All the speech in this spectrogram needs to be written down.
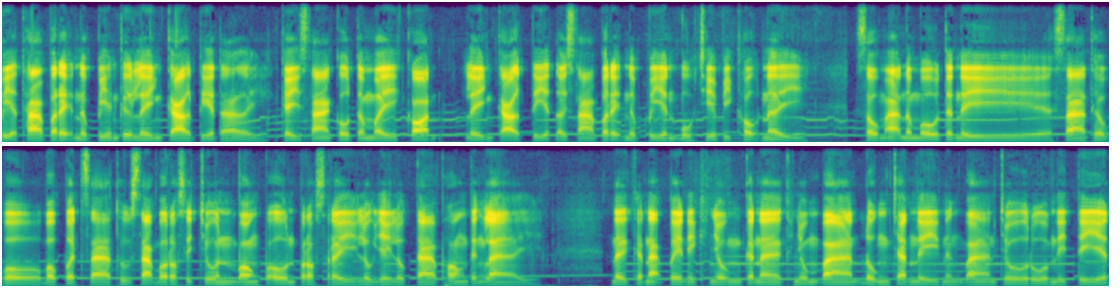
ពាក្យថាបរិនិព្វានគឺលែងកើតទៀតហើយកេសាកោតមីគាត់លែងកើតទៀតដោយសារបរិនិព្វានបួសជាភិក្ខុនៃសូមអនុមោទនីសាធវោបពិតសាធុសាបរសិជនបងប្អូនប្រុសស្រីលោកយាយលោកតាផងទាំងឡាយ នៅគណៈពេលនេះខ្ញុំកណាខ្ញុំបានដងច័ន្ទនីនឹងបានចូលរួមនិទាន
